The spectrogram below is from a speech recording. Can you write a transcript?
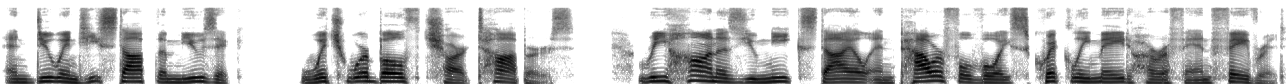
and Don't Stop the Music, which were both chart toppers. Rihanna's unique style and powerful voice quickly made her a fan favorite.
